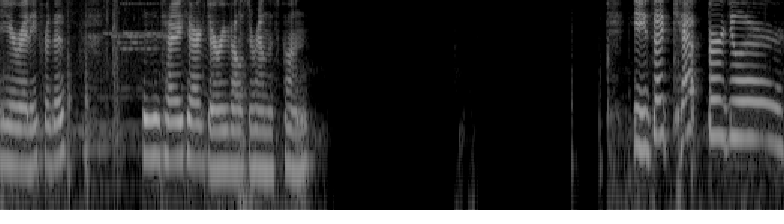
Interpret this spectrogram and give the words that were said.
Are you ready for this? His entire character revolves around this pun. He's a cat burglar!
